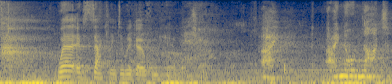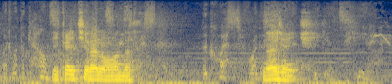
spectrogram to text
Where exactly do we go from here, Watcher? Fica aí tirando onda. The quest for the Né, gente? begins here.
